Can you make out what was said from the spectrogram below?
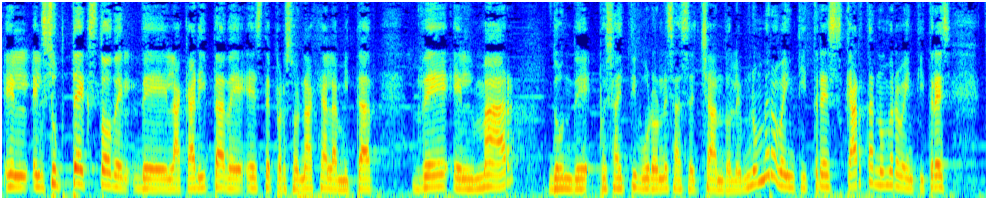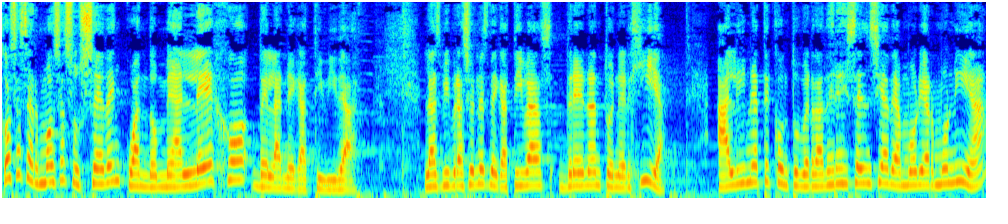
el, subtexto de, de la carita de este personaje a la mitad del mar donde pues hay tiburones acechándole. Número 23, carta número 23. Cosas hermosas suceden cuando me alejo de la negatividad. Las vibraciones negativas drenan tu energía. Alíneate con tu verdadera esencia de amor y armonía,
